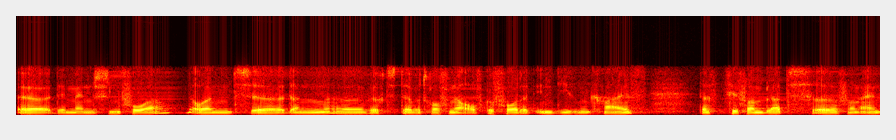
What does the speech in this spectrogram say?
äh, dem Menschen vor und äh, dann äh, wird der Betroffene aufgefordert, in diesem Kreis das Ziffernblatt äh, von 1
